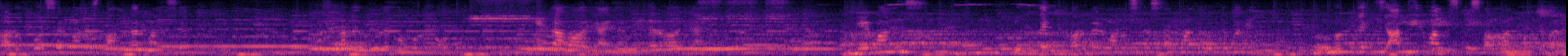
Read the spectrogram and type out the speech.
ভারতবর্ষের মানুষ, বাংলার মানুষের ওইভাবে বলে কখনো নেতা হওয়া যায় না, লিডার হওয়া যায় না। যে মানুষ প্রত্যেক ধর্মের মানুষকে সম্মান করতে পারে, প্রত্যেক জাতির মানুষকে সম্মান করতে পারে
